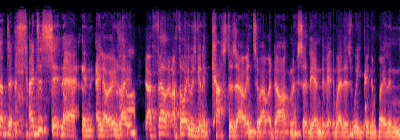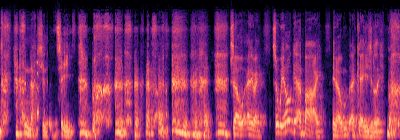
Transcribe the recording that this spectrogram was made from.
had to I had to sit there and you know, it was like I felt I thought he was gonna cast us out into outer darkness at the end of it where there's weeping and wailing and gnashing of teeth. so anyway, so we all get a buy, you know, occasionally. But,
